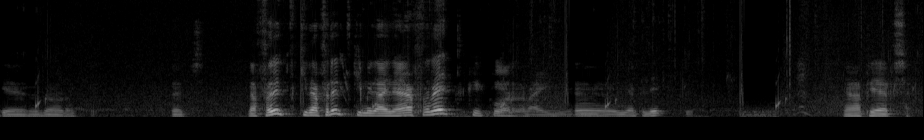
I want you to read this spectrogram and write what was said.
Pierdolę. Rzecz. Na frytki, na frytki mi daj, na frytki, kurwa. Nie, nie frytki. Ja pierwsze.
